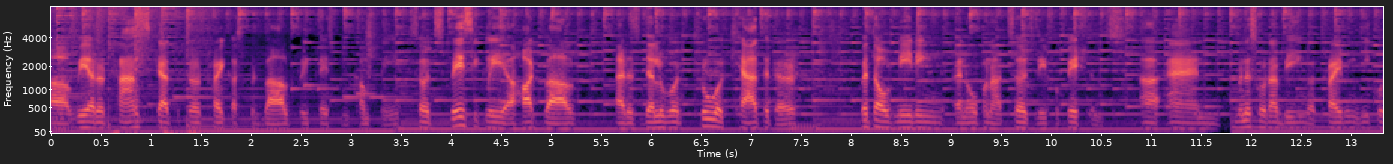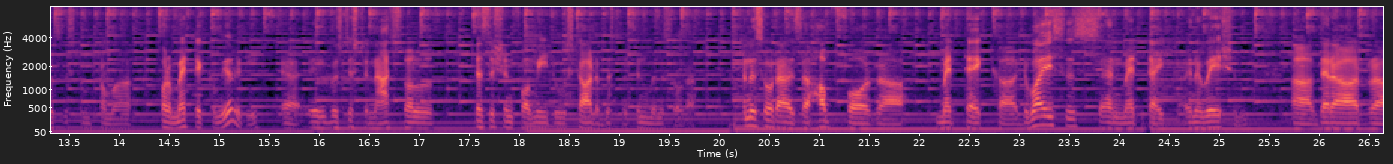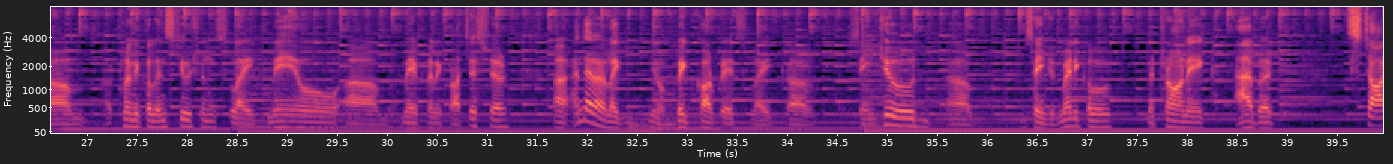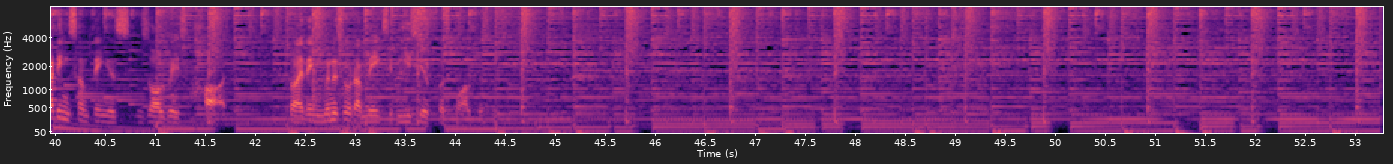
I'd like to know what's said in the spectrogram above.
Uh, we are a transcatheter tricuspid valve replacement company. So it's basically a heart valve that is delivered through a catheter without needing an open heart surgery for patients. Uh, and Minnesota being a thriving ecosystem from a for a medtech community, uh, it was just a natural decision for me to start a business in Minnesota. Minnesota is a hub for uh, medtech uh, devices and medtech innovation. Uh, there are um, uh, clinical institutions like Mayo, um, Mayo Clinic Rochester, uh, and there are like you know big corporates like uh, St. Jude, uh, St. Jude Medical, Medtronic, Abbott. Starting something is, is always hard. So I think Minnesota makes it easier for small businesses.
